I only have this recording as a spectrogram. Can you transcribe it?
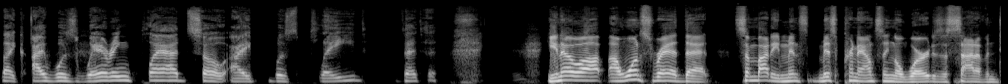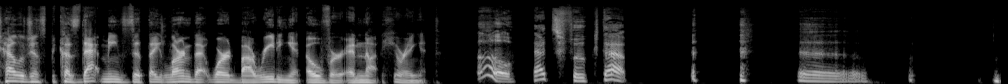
like I was wearing plaid, so I was played? Is that You know, uh, I once read that somebody mis- mispronouncing a word is a sign of intelligence because that means that they learned that word by reading it over and not hearing it. oh, that's fooked up. uh,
